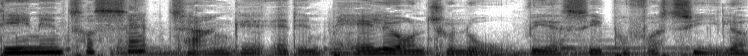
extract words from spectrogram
Det er en interessant tanke, at en paleontolog ved at se på fossiler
